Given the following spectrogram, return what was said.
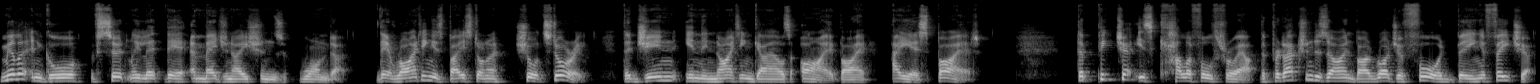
Miller and Gore have certainly let their imaginations wander. Their writing is based on a short story, The Djinn in the Nightingale's Eye by A.S. Byatt. The picture is colourful throughout, the production design by Roger Ford being a feature.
